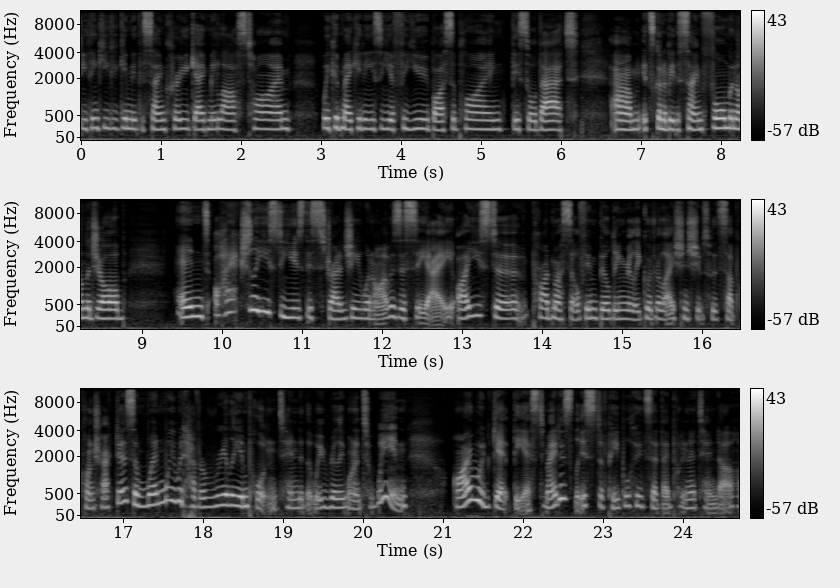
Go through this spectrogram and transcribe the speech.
Do you think you could give me the same crew you gave me last time? We could make it easier for you by supplying this or that. Um, it's going to be the same foreman on the job. And I actually used to use this strategy when I was a CA. I used to pride myself in building really good relationships with subcontractors. And when we would have a really important tender that we really wanted to win, I would get the estimators list of people who'd said they put in a tender.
